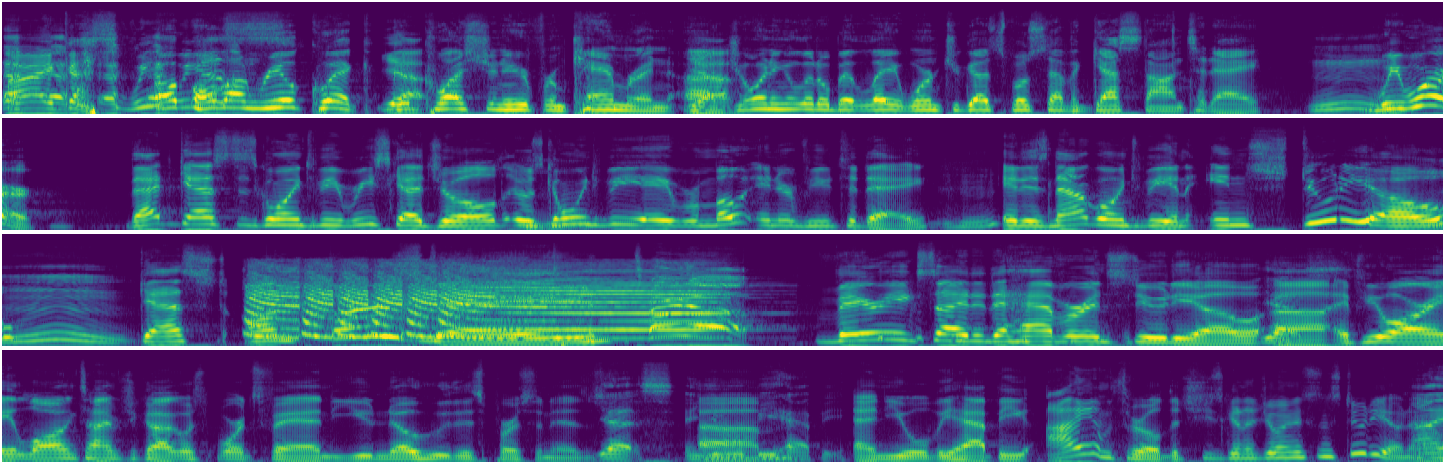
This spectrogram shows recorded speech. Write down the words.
right, guys. We, Oh, we hold got- on, real quick. Yeah. Good question here from Cameron. Uh, Yeah. Joining a little bit late. Weren't you guys supposed to have a guest on today? We were. That guest is going to be rescheduled. It was going to be a remote interview today. It is now going to be an in studio guest on Thursday. Turn up. Very excited to have her in studio. Yes. Uh, if you are a longtime Chicago sports fan, you know who this person is. Yes, and you will be Um, happy. And you will be happy. I am thrilled that she's going to join us in studio now. I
